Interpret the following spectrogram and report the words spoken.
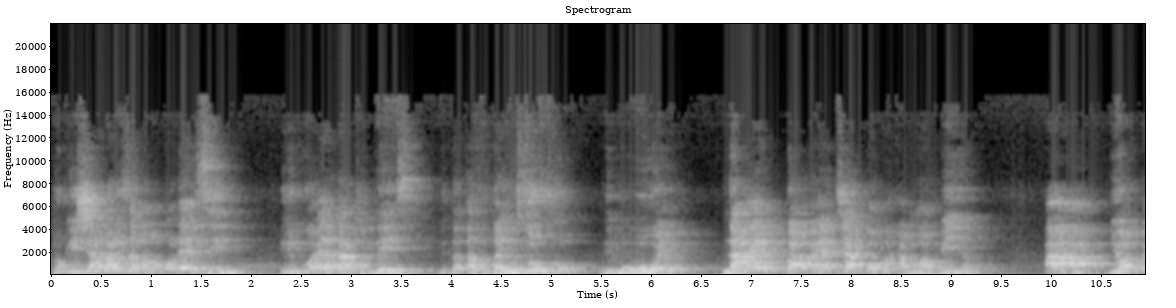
tukishamaliza maombolezi, ilikuwa ya 30 days, nitatafuta Yusufu nimuue. Naye baba ya Jacob akamwambia uh, your,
